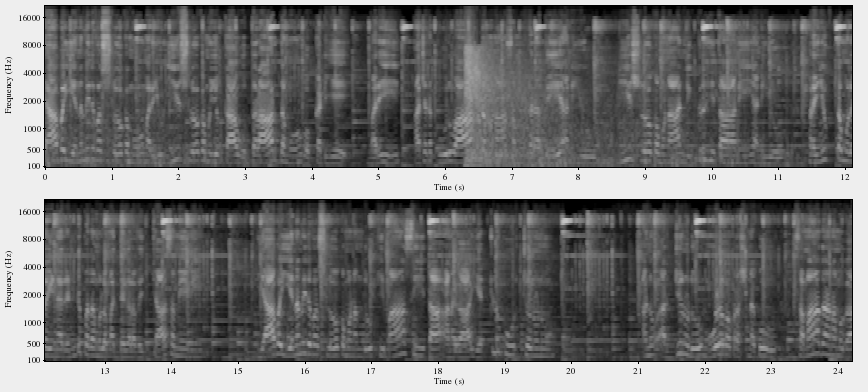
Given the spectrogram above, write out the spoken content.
యాభై ఎనిమిదవ శ్లోకము మరియు ఈ శ్లోకము యొక్క ఉత్తరార్ధము ఒక్కటియే. మరి అచట పూర్వార్ధమున సంహరతే అనియు ఈ శ్లోకమున నిగృహితాని అనియు ప్రయుక్తములైన రెండు పదముల మధ్య గల వ్యత్యాసమేమి? యాభై ఎనిమిదవ శ్లోకమునందు కిమా సీత అనగా ఎట్లు కూర్చొనును? అను అర్జునుడు మూడవ ప్రశ్నకు సమాధానముగా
